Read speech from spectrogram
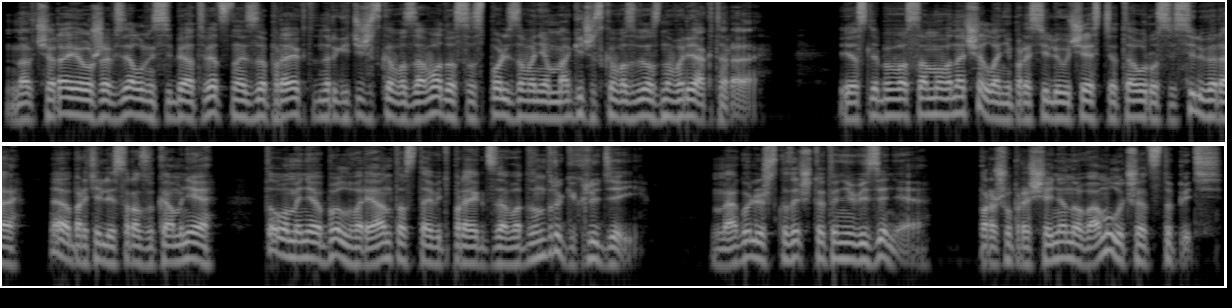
но вчера я уже взял на себя ответственность за проект энергетического завода с использованием магического звездного реактора. Если бы вы с самого начала не просили участия Тауруса Сильвера, а обратились сразу ко мне, то у меня был вариант оставить проект завода на других людей. Могу лишь сказать, что это не везение. Прошу прощения, но вам лучше отступить».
